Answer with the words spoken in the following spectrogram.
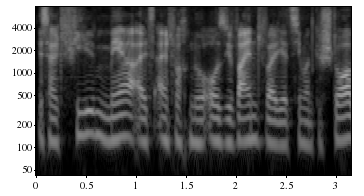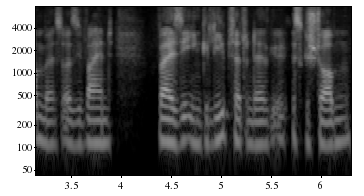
ist halt viel mehr als einfach nur, oh, sie weint, weil jetzt jemand gestorben ist, oder sie weint, weil sie ihn geliebt hat und er ist gestorben,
